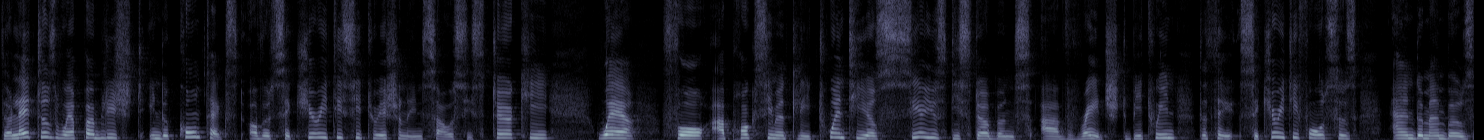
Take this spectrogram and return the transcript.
The letters were published in the context of a security situation in southeast Turkey, where for approximately 20 years serious disturbance have raged between the th security forces and the members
